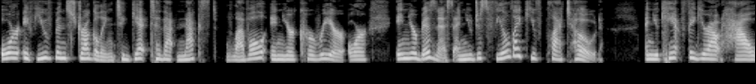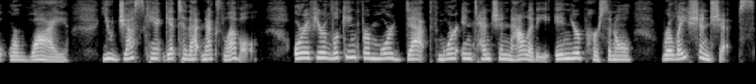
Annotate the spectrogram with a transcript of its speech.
Or if you've been struggling to get to that next level in your career or in your business and you just feel like you've plateaued and you can't figure out how or why, you just can't get to that next level or if you're looking for more depth, more intentionality in your personal relationships.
